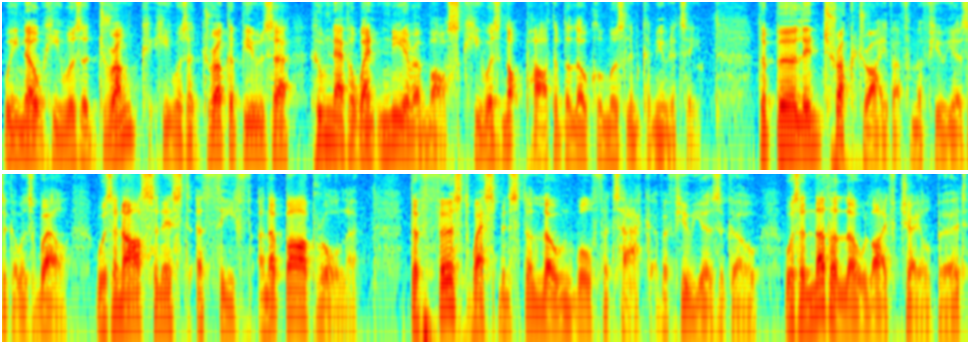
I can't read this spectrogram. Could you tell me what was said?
We know he was a drunk, he was a drug abuser who never went near a mosque. He was not part of the local Muslim community. The Berlin truck driver from a few years ago as well was an arsonist, a thief, and a bar brawler. The first Westminster lone wolf attack of a few years ago was another low life jailbird.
